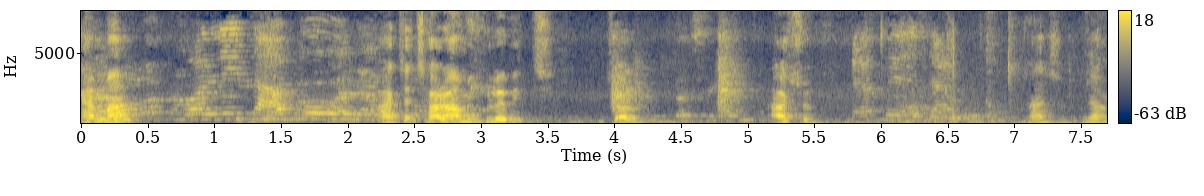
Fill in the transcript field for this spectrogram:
হ্যাঁ মা? আচ্ছা ছাড়ো, আমি খুলে দিচ্ছি। চল। আসো। আসো, যাও।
